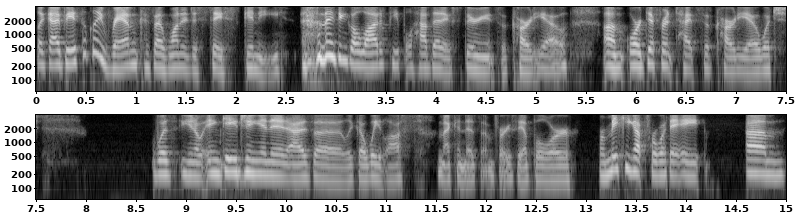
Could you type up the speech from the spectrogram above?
like I basically ran because I wanted to stay skinny. And I think a lot of people have that experience with cardio um, or different types of cardio, which was, you know, engaging in it as a like a weight loss mechanism, for example, or or making up for what they ate. Um,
